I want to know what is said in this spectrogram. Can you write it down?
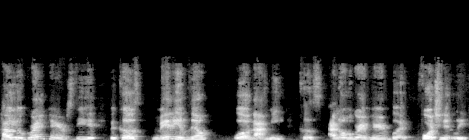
how your grandparents did because many of them, well, not me, because I know I'm a grandparent, but fortunately,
